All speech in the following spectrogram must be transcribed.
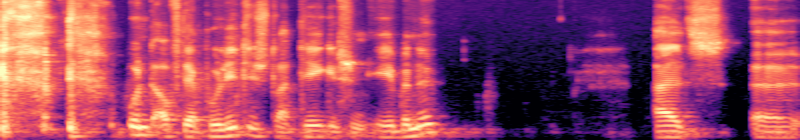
und auf der politisch-strategischen Ebene als äh,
